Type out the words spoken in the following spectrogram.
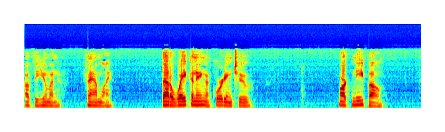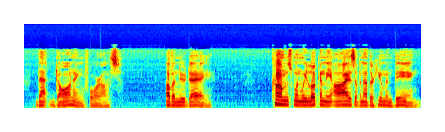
of the human family. That awakening, according to Mark Nepo, that dawning for us of a new day comes when we look in the eyes of another human being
